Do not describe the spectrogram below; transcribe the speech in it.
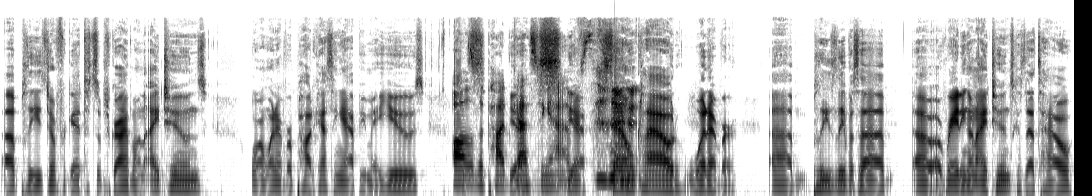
Uh, please don't forget to subscribe on iTunes or on whatever podcasting app you may use. All of the podcasting Yeah, apps. Yeah, SoundCloud, whatever. Um, please leave us a, a, a rating on iTunes because that's how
